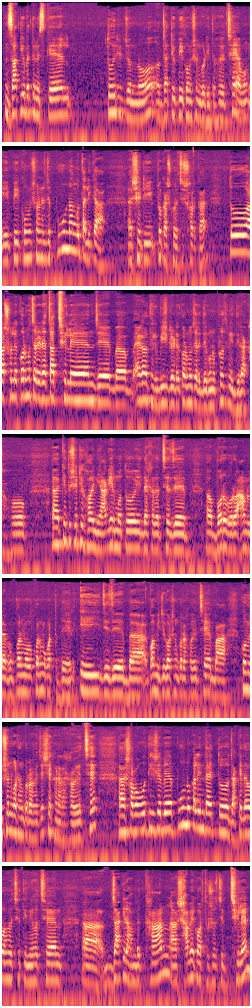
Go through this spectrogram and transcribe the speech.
জাতীয় বেতন স্কেল তৈরির জন্য জাতীয় পে কমিশন গঠিত হয়েছে এবং এই পে কমিশনের যে পূর্ণাঙ্গ তালিকা সেটি প্রকাশ করেছে সরকার। তো আসলে কর্মচারীরা চাচ্ছিলেন যে এগারো থেকে বিশ গ্রেডের কর্মচারীদের কোনো প্রতিনিধি রাখা হোক কিন্তু সেটি হয়নি। আগের মতোই দেখা যাচ্ছে যে বড় বড় আমলা এবং কর্ম, কর্মকর্তাদের এই যে যে কমিটি গঠন করা হয়েছে বা কমিশন গঠন করা হয়েছে, সেখানে রাখা হয়েছে। সভাপতি হিসেবে পূর্ণকালীন দায়িত্ব যাকে দেওয়া হয়েছে তিনি হচ্ছেন জাকির আহমেদ খান সাবেক অর্থ সচিব ছিলেন।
